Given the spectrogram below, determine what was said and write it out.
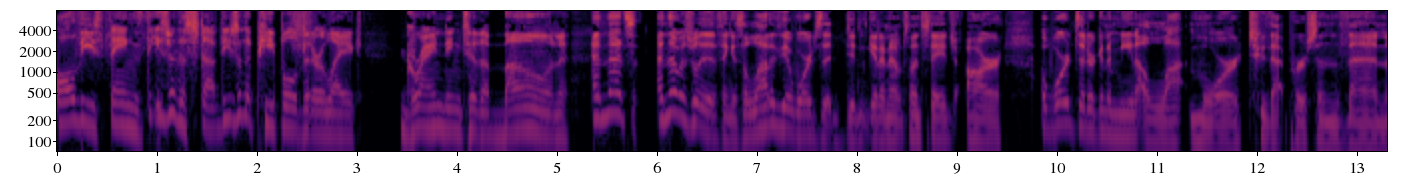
all these things. These are the stuff. These are the people that are like grinding to the bone. and that's and that was really the thing is a lot of the awards that didn't get announced on stage are awards that are going to mean a lot more to that person than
